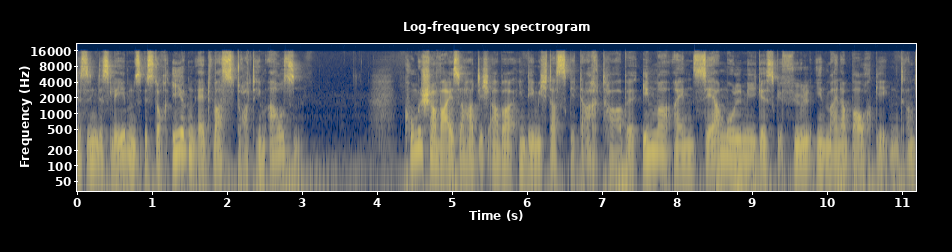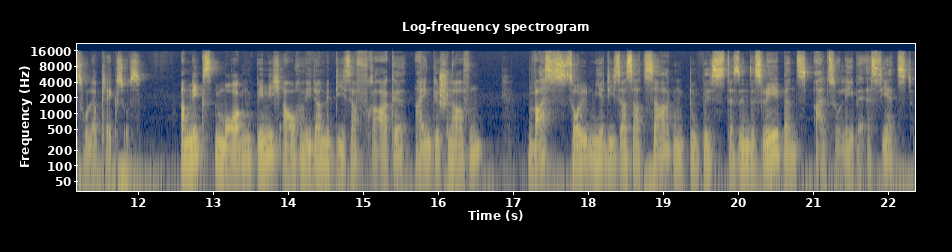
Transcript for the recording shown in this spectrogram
Der Sinn des Lebens ist doch irgendetwas dort im Außen. Komischerweise hatte ich aber, indem ich das gedacht habe, immer ein sehr mulmiges Gefühl in meiner Bauchgegend am Solarplexus. Am nächsten Morgen bin ich auch wieder mit dieser Frage eingeschlafen. Was soll mir dieser Satz sagen? Du bist der Sinn des Lebens, also lebe es jetzt.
